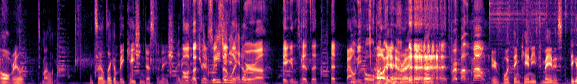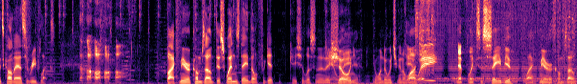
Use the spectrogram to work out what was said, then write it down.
Oh, really? It's mountain. It sounds like a vacation destination. It's. Oh, I thought you were going to say something like where uh, Higgins has that, that bounty hole. Oh, yeah, right. Huh? it's right by the mountain. Dude, poor thing can't eat tomatoes. I think it's called acid reflux. Black Mirror comes out this Wednesday. Don't forget, in case you're listening to this Can't show wait. and you, you wonder what you're going to watch. wait. Netflix's Savior, Black Mirror comes out.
